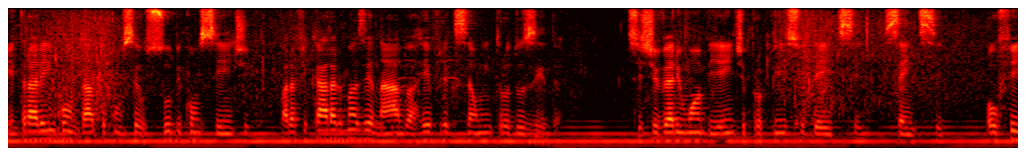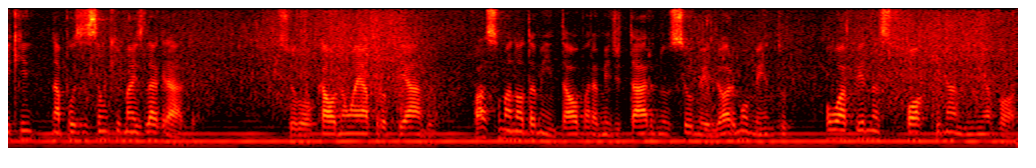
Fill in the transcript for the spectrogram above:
entrarei em contato com seu subconsciente para ficar armazenado a reflexão introduzida. Se estiver em um ambiente propício, deite-se, sente-se ou fique na posição que mais lhe agrada. Se o local não é apropriado, faça uma nota mental para meditar no seu melhor momento ou apenas foque na minha voz.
